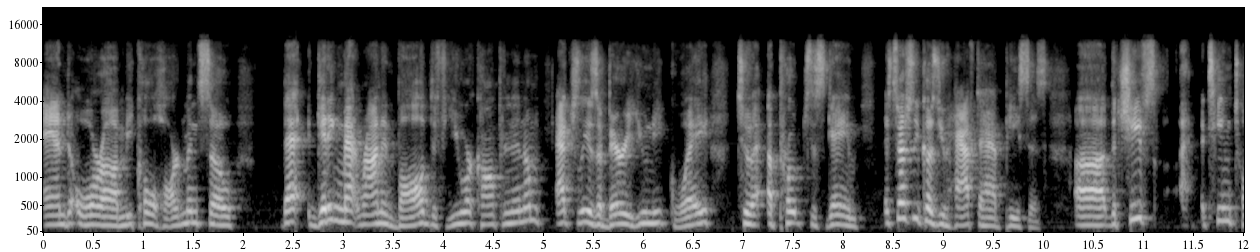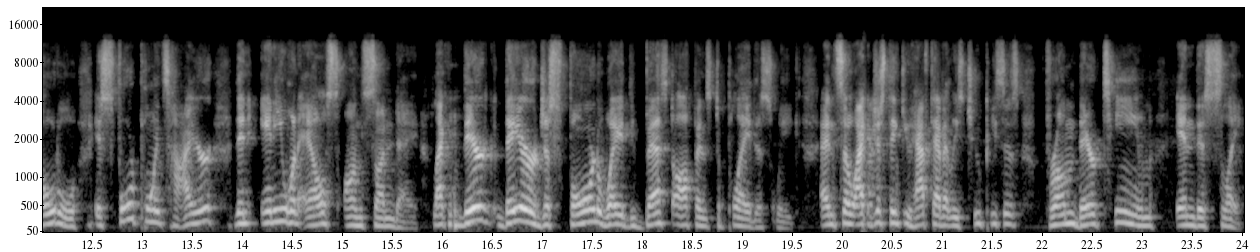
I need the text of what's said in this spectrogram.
and or uh, Mecole Hardman. So that getting Matt Ryan involved, if you are confident in him, actually is a very unique way to approach this game, especially because you have to have pieces. Uh, the Chiefs team total is four points higher than anyone else on Sunday. Like they're they are just far and away the best offense to play this week. And so I just think you have to have at least two pieces from their team in this slate.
